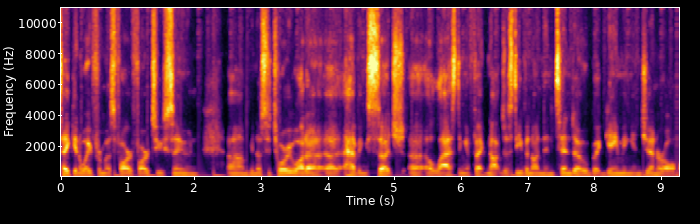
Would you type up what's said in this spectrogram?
taken away from us far, far too soon. Um, you know, Satoru Iwata uh, having such uh, a lasting effect, not just even on Nintendo, but gaming in general.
